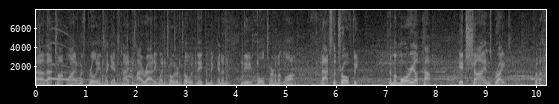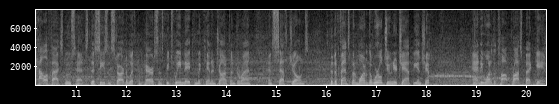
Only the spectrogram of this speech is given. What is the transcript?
uh, that top line was brilliant again tonight. Ty Rattie went toe-to-toe -to -toe with Nathan MacKinnon the whole tournament long. That's the trophy, the Memorial Cup. It shines bright for the Halifax Mooseheads. This season started with comparisons between Nathan MacKinnon, Jonathan Drouin, and Seth Jones. The defenseman won the World Junior Championship, and he won at the top prospect game.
